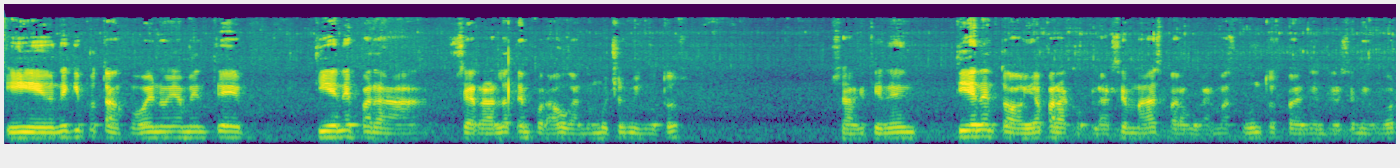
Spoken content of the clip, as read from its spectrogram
Y un equipo tan joven, obviamente, tiene para cerrar la temporada jugando muchos minutos. O sea, que tienen, tienen todavía para acoplarse más, para jugar más juntos, para entenderse mejor.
